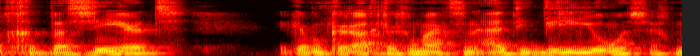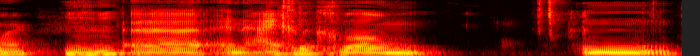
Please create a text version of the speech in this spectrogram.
gebaseerd. Ik heb een karakter gemaakt vanuit die drie jongens, zeg maar. Eh, en eigenlijk gewoon een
